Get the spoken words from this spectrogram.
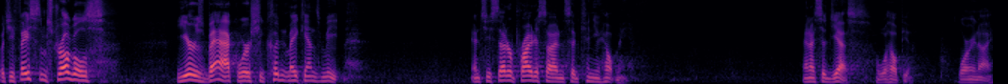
But she faced some struggles years back where she couldn't make ends meet. And she set her pride aside and said, Can you help me? And I said, Yes, we'll help you, Lori and I.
